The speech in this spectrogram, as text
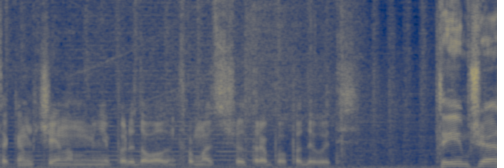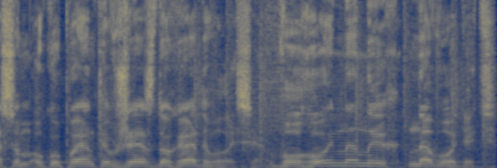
таким чином мені передавали інформацію, що треба подивитися. Тим часом окупанти вже здогадувалися, вогонь на них наводять.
